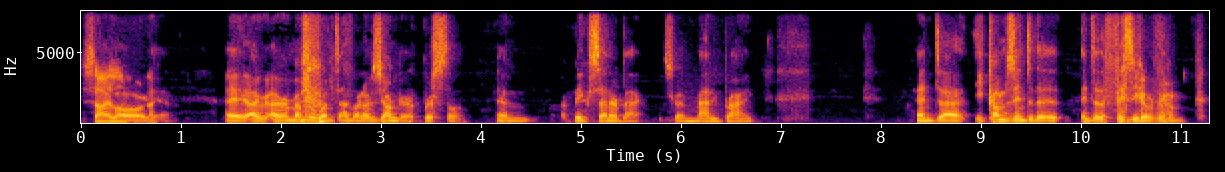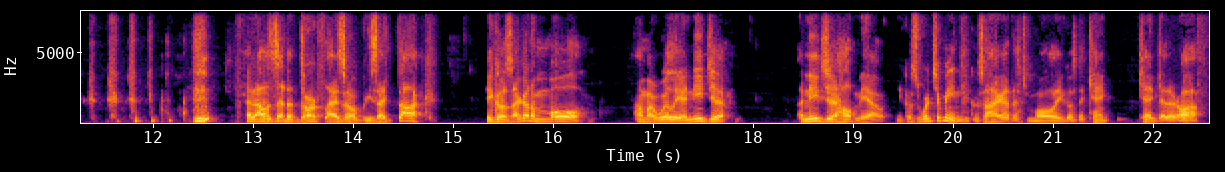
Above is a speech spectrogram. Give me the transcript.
asylum. Oh yeah. I, I remember one time when I was younger at Bristol and a big center back, this guy Matty Bryant. and uh, he comes into the into the physio room, and all of a sudden the door flies open. He's like, "Doc," he goes, "I got a mole on my willy. I need you. I need you to help me out." He goes, "What do you mean?" He goes, "I got this mole." He goes, "I can't can't get it off."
